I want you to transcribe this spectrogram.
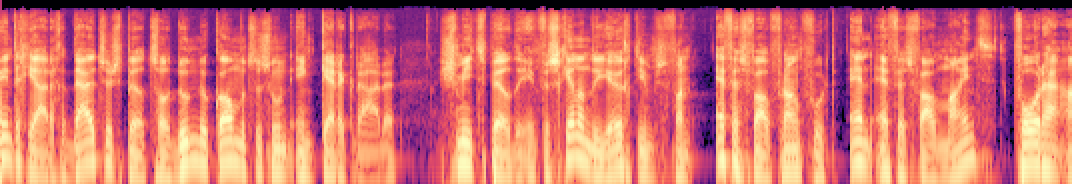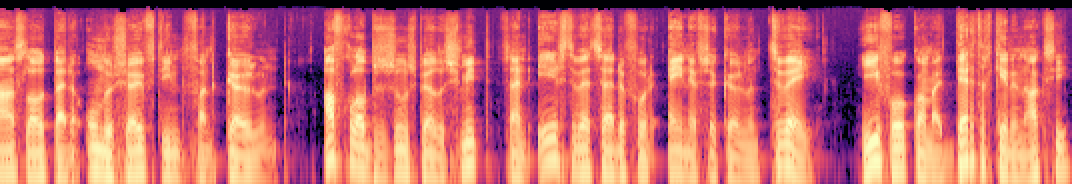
20-jarige Duitser speelt zodoende komend seizoen in Kerkrade. Schmid speelde in verschillende jeugdteams van FSV Frankfurt en FSV Mainz, voor hij aansloot bij de onder 17 van Keulen. Afgelopen seizoen speelde Schmid zijn eerste wedstrijden voor 1 FC Keulen 2. Hiervoor kwam hij 30 keer in actie.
